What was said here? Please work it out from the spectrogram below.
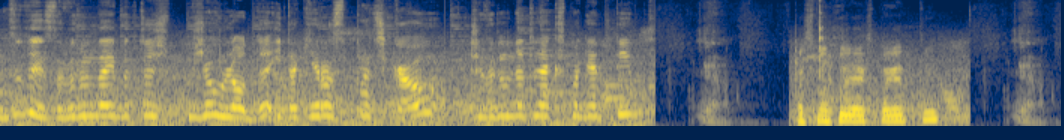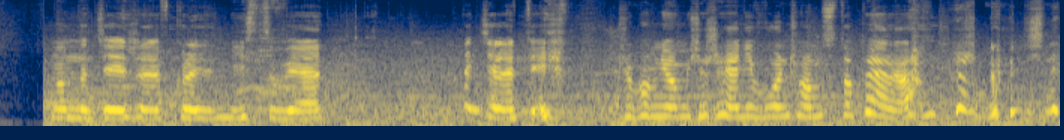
no Co to jest? To wygląda jakby ktoś wziął lody i takie rozpaćkał. Czy wygląda to jak spaghetti? A smakuje jak spaghetti? Mam nadzieję, że w kolejnym miejscu wie będzie lepiej. Przypomniało mi się, że ja nie włączyłam stopera. Już godziny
